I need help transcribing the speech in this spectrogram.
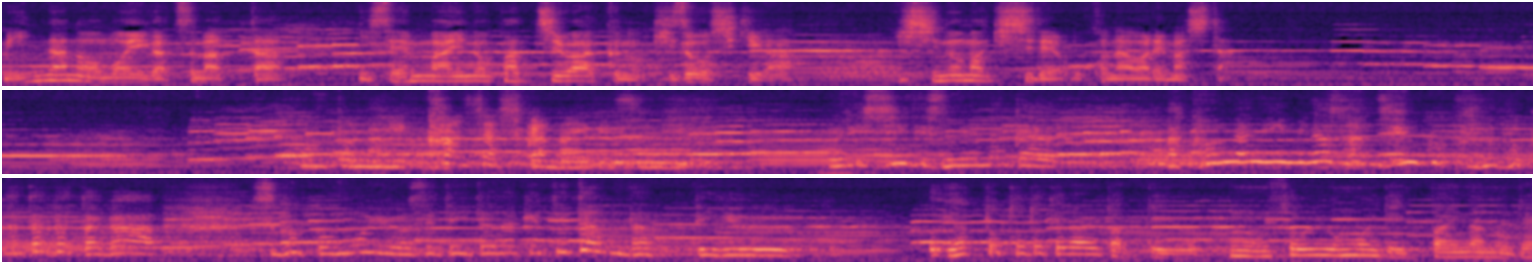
みんなの思いが詰まった2000枚のパッチワークの寄贈式が石巻市で行われました本当に感謝しかないですね。嬉しいですねなんかあこんなに皆さん全国の方々がすごく思いを寄せていただけてたんだっていうやっと届けられたっていう、うん、そういう思いでいっぱいなので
